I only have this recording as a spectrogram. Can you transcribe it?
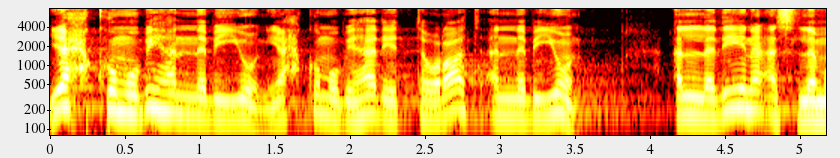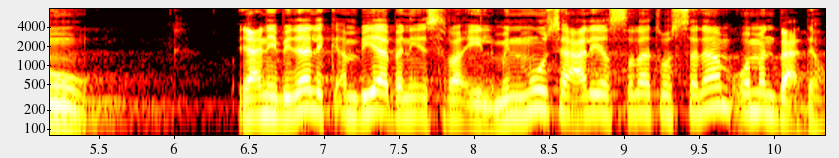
يحكم بها النبيون يحكم بهذه التوراة النبيون. الذين أسلموا. يعني بذلك أنبياء بني إسرائيل من موسى عليه الصلاة والسلام ومن بعده.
